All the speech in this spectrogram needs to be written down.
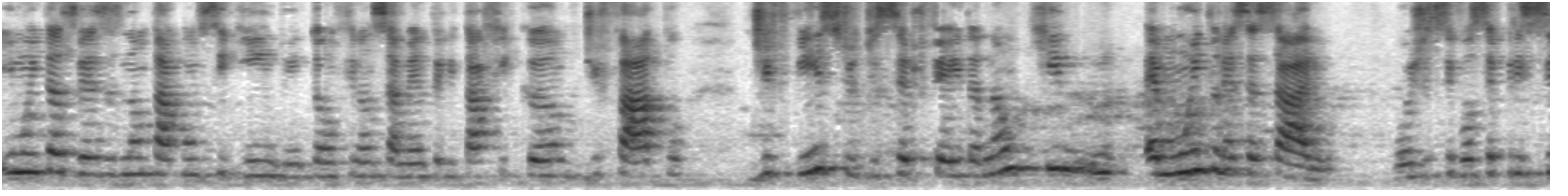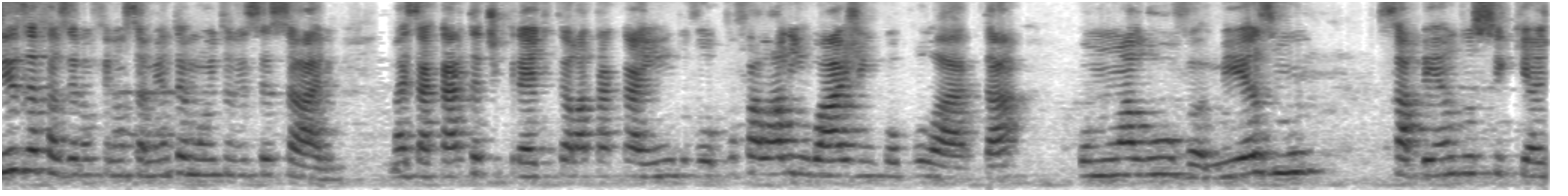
E muitas vezes não está conseguindo, então o financiamento ele está ficando de fato difícil de ser feita, não que é muito necessário. Hoje, se você precisa fazer um financiamento, é muito necessário mas a carta de crédito ela está caindo, vou, vou falar a linguagem popular, tá? Como uma luva, mesmo sabendo-se que a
